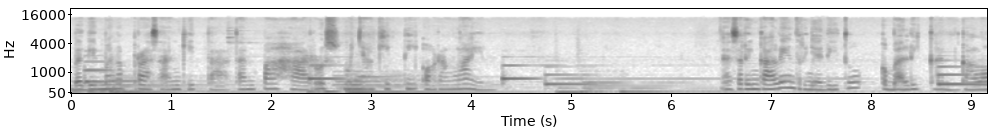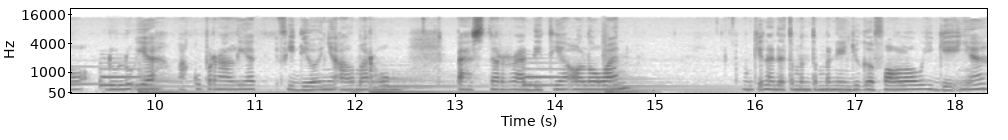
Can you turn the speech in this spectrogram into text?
bagaimana perasaan kita tanpa harus menyakiti orang lain. Nah, sering kali yang terjadi itu kebalikan. Kalau dulu ya, aku pernah lihat videonya almarhum Pastor Raditya Olowan. Mungkin ada teman-teman yang juga follow IG-nya.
